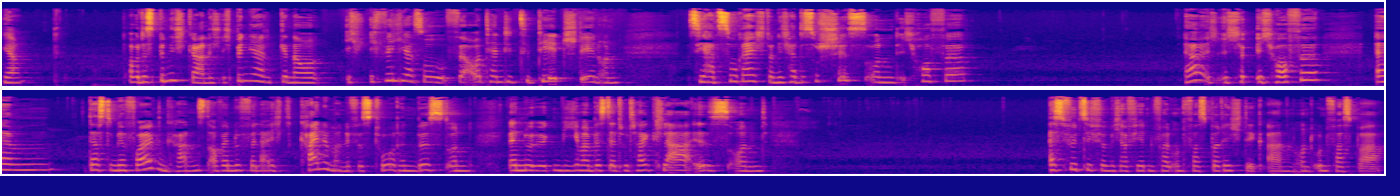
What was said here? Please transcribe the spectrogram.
ja, aber das bin ich gar nicht. Ich bin ja genau, ich, ich will ja so für Authentizität stehen und sie hat so recht und ich hatte so Schiss und ich hoffe, ja, ich, ich, ich hoffe, ähm, dass du mir folgen kannst, auch wenn du vielleicht keine Manifestorin bist und wenn du irgendwie jemand bist, der total klar ist. Und es fühlt sich für mich auf jeden Fall unfassbar richtig an und unfassbar,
